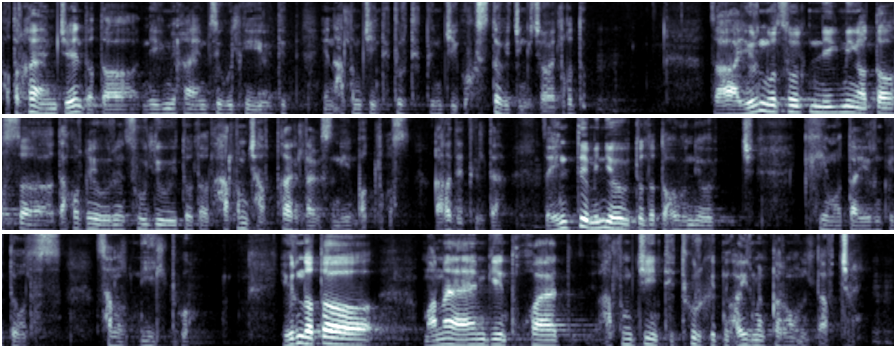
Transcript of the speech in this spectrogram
тодорхой хэмжээнд одоо нийгмийнхаа эмзэг үлгийн иргэдэд энэ халамжийн тэтгэвэр тэтгэмжийг өгөх ёстой гэж ингэж ойлгодог. За ер нь бол сүүлд нь нийгмийн одоо бас давхаргын хүрээнд сүүлийн үед бол халамж хавтгаарлаа гэсэн ийм бодлого бас гараад идэг л да. За энэтэй миний хувьд бол одоо хувийн хувьд гэх юм удаа ерөнхийдөө бол бас санал нийлдэг. Ер нь одоо манай аймгийн тухайд халамжийн тэтгэвэр гэхэд нэг 2000 гаруй хүн л авч байгаа юм.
